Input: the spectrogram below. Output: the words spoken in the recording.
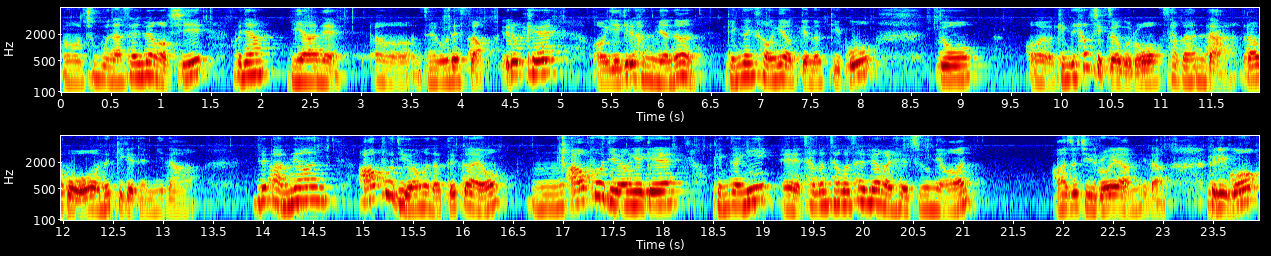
어, 충분한 설명 없이 그냥 미안해, 어, 잘못했어 이렇게 어, 얘기를 하면은 굉장히 성의 없게 느끼고 또 어, 굉장히 형식적으로 사과한다 라고 느끼게 됩니다. 근데 반면 아웃풋 유형은 어떨까요? 음, 아웃풋 유형에게 굉장히 예, 차근차근 설명을 해주면 아주 지루해야 합니다. 그리고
